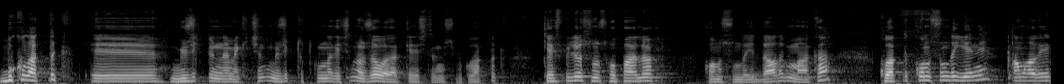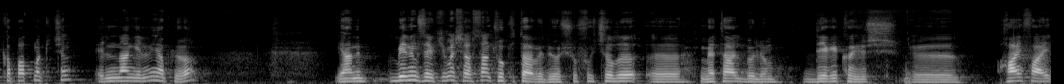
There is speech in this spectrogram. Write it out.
bu kulaklık e, müzik dinlemek için, müzik tutkunlar için özel olarak geliştirilmiş bir kulaklık. Kef biliyorsunuz hoparlör konusunda iddialı bir marka. Kulaklık konusunda yeni ama arayı kapatmak için elinden geleni yapıyor. Yani benim zevkime şahsen çok hitap ediyor. Şu fırçalı e, metal bölüm, deri kayış, e, hi-fi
